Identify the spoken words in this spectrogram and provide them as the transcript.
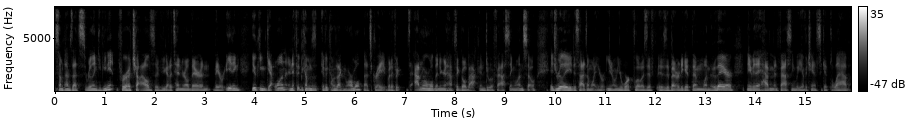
sometimes that's really inconvenient for a child. So if you got a 10 year old there and they were eating, you can get one. And if it becomes, if it comes back normal, that's great. But if it's abnormal, then you're gonna have to go back and do a fasting one. So it really decides on what your, you know, your workflow is. If is it better to get them when they're there? Maybe they haven't been fasting, but you have a chance to get the lab.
